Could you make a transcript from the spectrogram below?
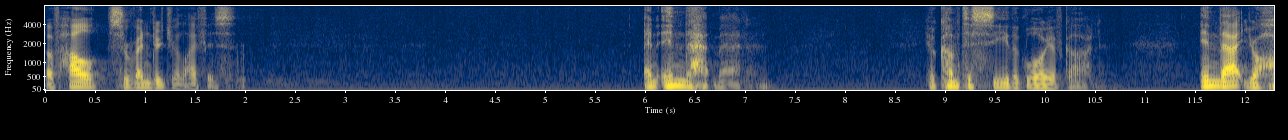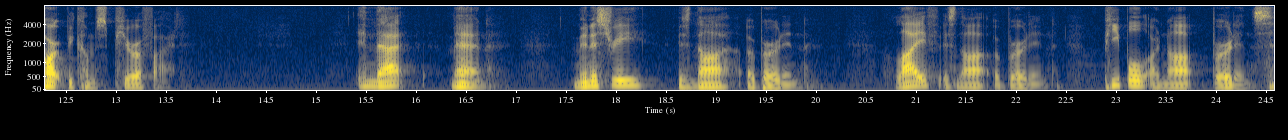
of how surrendered your life is. And in that, man, you'll come to see the glory of God. In that, your heart becomes purified. In that, man, ministry is not a burden. Life is not a burden. People are not burdens.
